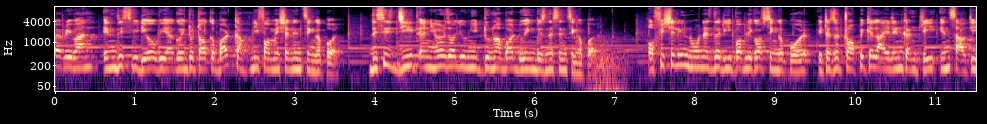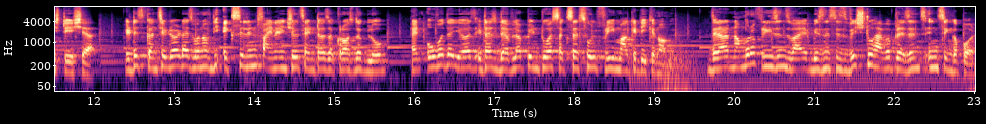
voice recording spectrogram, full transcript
everyone, in this video we are going to talk about company formation in Singapore. This is Jeet and here's all you need to know about doing business in Singapore. Officially known as the Republic of Singapore, it is a tropical island country in Southeast Asia. It is considered as one of the excellent financial centers across the globe and over the years it has developed into a successful free market economy. There are a number of reasons why businesses wish to have a presence in Singapore.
